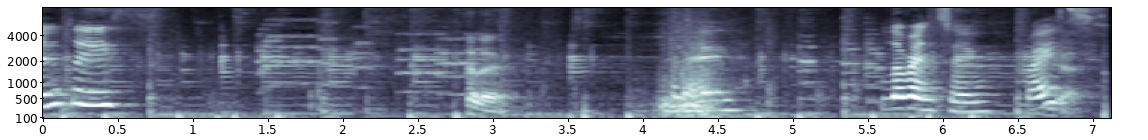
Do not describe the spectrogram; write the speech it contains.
Come in, please. Hello. Hello. Lorenzo, right? Yes.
